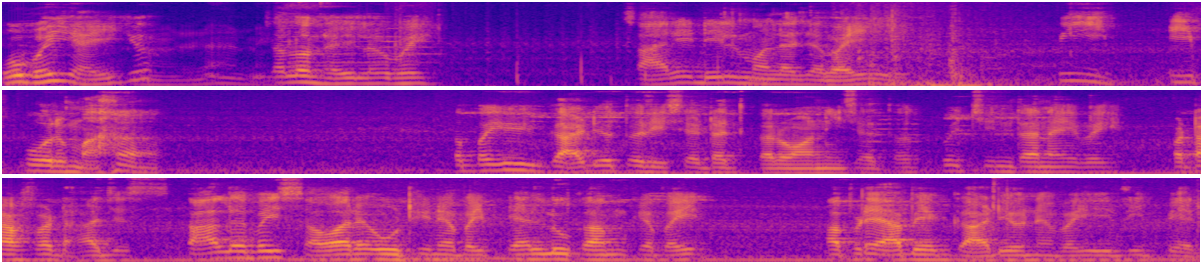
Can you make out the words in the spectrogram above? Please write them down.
ઓ ભાઈ આવી ગયો? ચલો લઈ લો ભાઈ. સારી ડીલ મળે છે ભાઈ. પી પી ફોરમાં તો ભાઈ ગાડીઓ તો રીસેટ જ કરવાની છે તો કોઈ ચિંતા નહીં ભાઈ. ફટાફટ આજે કાલે ભાઈ સવારે ઉઠીને ભાઈ પહેલું કામ કે ભાઈ આપણે આ બે ગાડીઓને ભાઈ રિપેર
